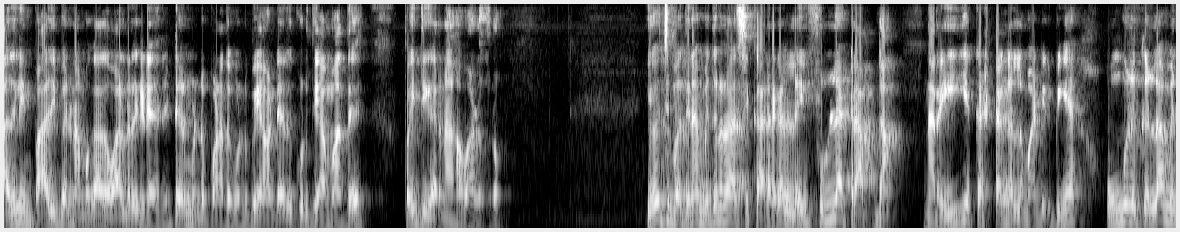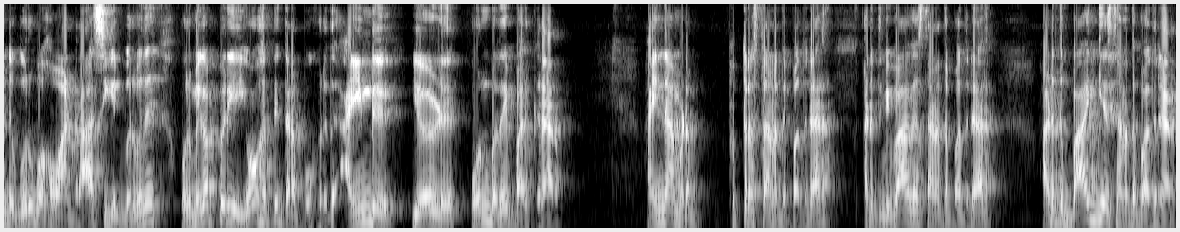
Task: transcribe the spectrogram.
அதுலேயும் பாதி பேர் நமக்காக வாழ்றது கிடையாது. ரிட்டையர்மெண்ட் பணத்தை கொண்டு போய் அவன்கிட்ட கொடுத்து ஏமாந்து பைத்தியக்காரனாக வாழுகிறோம். யோசிச்சு பார்த்தீங்கன்னா மிதுனராசிக்காரர்கள் லைஃப் ஃபுல்லாக ட்ராப் தான். நிறைய கஷ்டங்களில் மாட்டியிருப்பீங்க உங்களுக்கெல்லாம் இந்த குரு பகவான் ராசியில் வருவது ஒரு மிகப்பெரிய யோகத்தை தரப்போகிறது. ஐந்து ஏழு ஒன்பதை பார்க்கிறார். ஐந்தாம் இடம் புத்திரஸ்தானத்தை பார்த்துட்டார். அடுத்து விவாகஸ்தானத்தை பார்த்துட்டார். அடுத்து பாக்கியஸ்தானத்தை பார்த்துட்டார்.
